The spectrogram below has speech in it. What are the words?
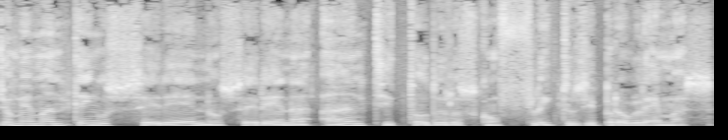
eu me mantenho sereno, serena ante todos os conflitos e problemas.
